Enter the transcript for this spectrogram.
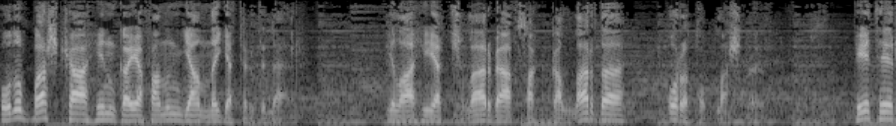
onu baş kahin Qayafanın yanına gətirdilər. İlahiyyatçılar və ağsaqqallar da ora toplaşdı. Peter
